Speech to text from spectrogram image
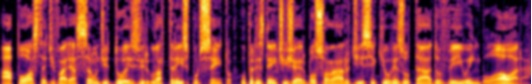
A aposta de variação de 2,3%. O presidente Jair Bolsonaro disse que o resultado veio em boa hora.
